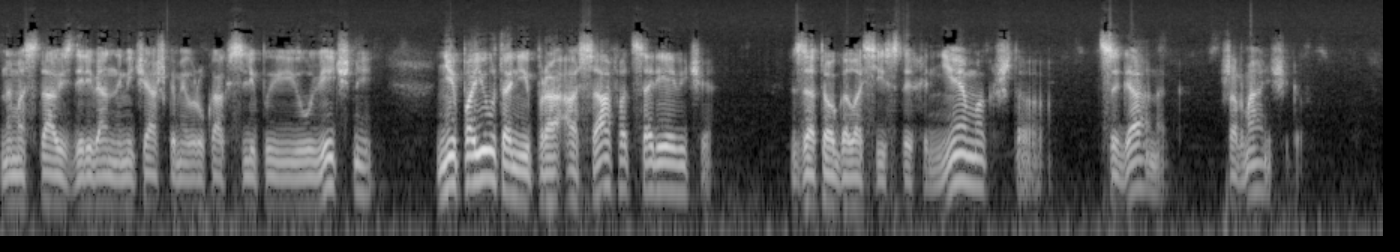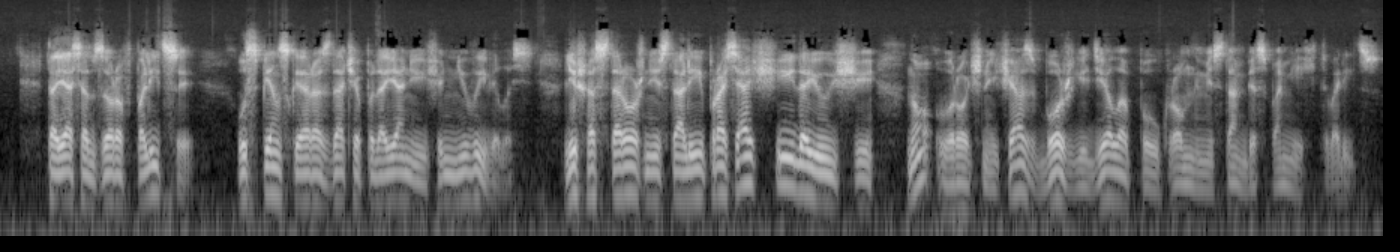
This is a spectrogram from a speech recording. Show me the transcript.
на мостах с деревянными чашками в руках слепые и увечные, не поют они про Асафа царевича, зато голосистых немок, что цыганок, шарманщиков. Таясь от взоров полиции, Успенская раздача подаяния еще не вывелась. Лишь осторожнее стали и просящие, и дающие, но в урочный час Божье дело по укромным местам без помехи творится.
